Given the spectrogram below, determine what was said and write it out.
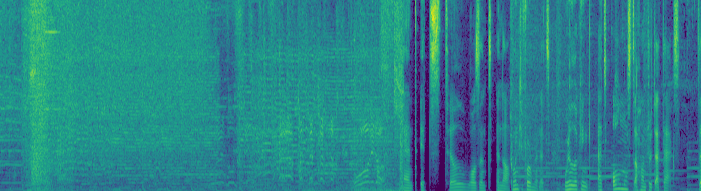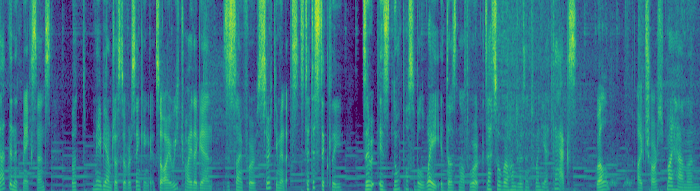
And it still wasn't enough. 24 minutes. We're looking at almost 100 attacks. That didn't make sense, but maybe I'm just overthinking it. So I retried again, this time for 30 minutes. Statistically, there is no possible way it does not work. That's over 120 attacks. Well, I charged my Hamon,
